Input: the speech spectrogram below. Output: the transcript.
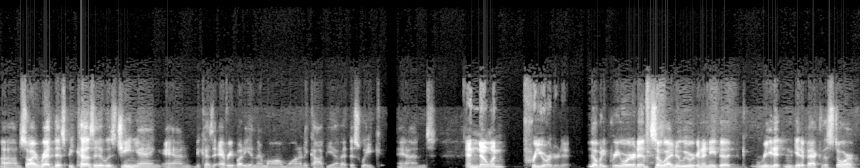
Um, so I read this because it was Gene Yang and because everybody and their mom wanted a copy of it this week. And And no one pre-ordered it. nobody pre-ordered it. So I knew we were going to need to read it and get it back to the store.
